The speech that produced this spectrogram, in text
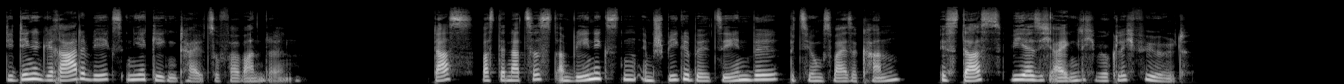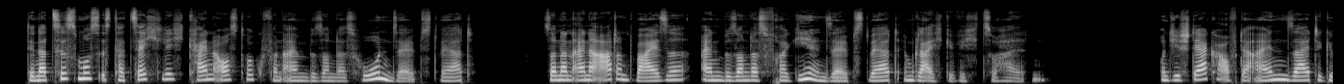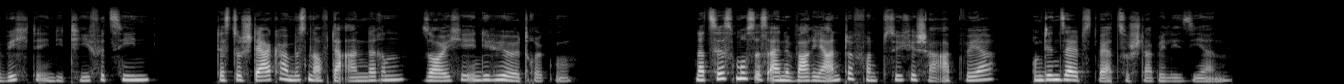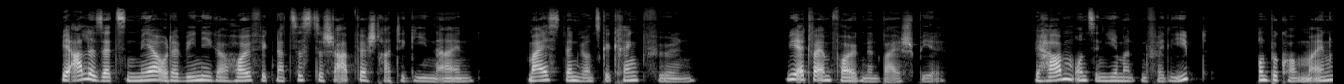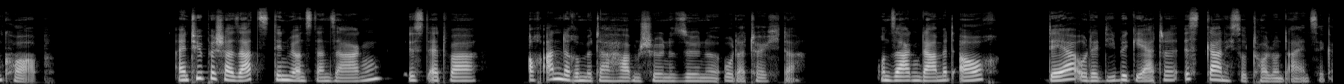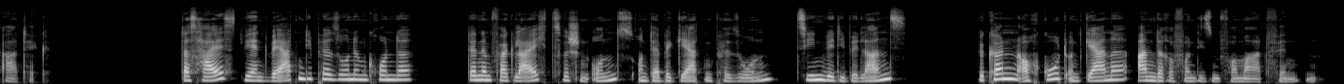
die Dinge geradewegs in ihr Gegenteil zu verwandeln. Das, was der Narzisst am wenigsten im Spiegelbild sehen will bzw. kann, ist das, wie er sich eigentlich wirklich fühlt. Der Narzissmus ist tatsächlich kein Ausdruck von einem besonders hohen Selbstwert, sondern eine Art und Weise, einen besonders fragilen Selbstwert im Gleichgewicht zu halten. Und je stärker auf der einen Seite Gewichte in die Tiefe ziehen, desto stärker müssen auf der anderen solche in die Höhe drücken. Narzissmus ist eine Variante von psychischer Abwehr, um den Selbstwert zu stabilisieren. Wir alle setzen mehr oder weniger häufig narzisstische Abwehrstrategien ein, meist wenn wir uns gekränkt fühlen wie etwa im folgenden Beispiel. Wir haben uns in jemanden verliebt und bekommen einen Korb. Ein typischer Satz, den wir uns dann sagen, ist etwa, auch andere Mütter haben schöne Söhne oder Töchter. Und sagen damit auch, der oder die Begehrte ist gar nicht so toll und einzigartig. Das heißt, wir entwerten die Person im Grunde, denn im Vergleich zwischen uns und der begehrten Person ziehen wir die Bilanz, wir können auch gut und gerne andere von diesem Format finden.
